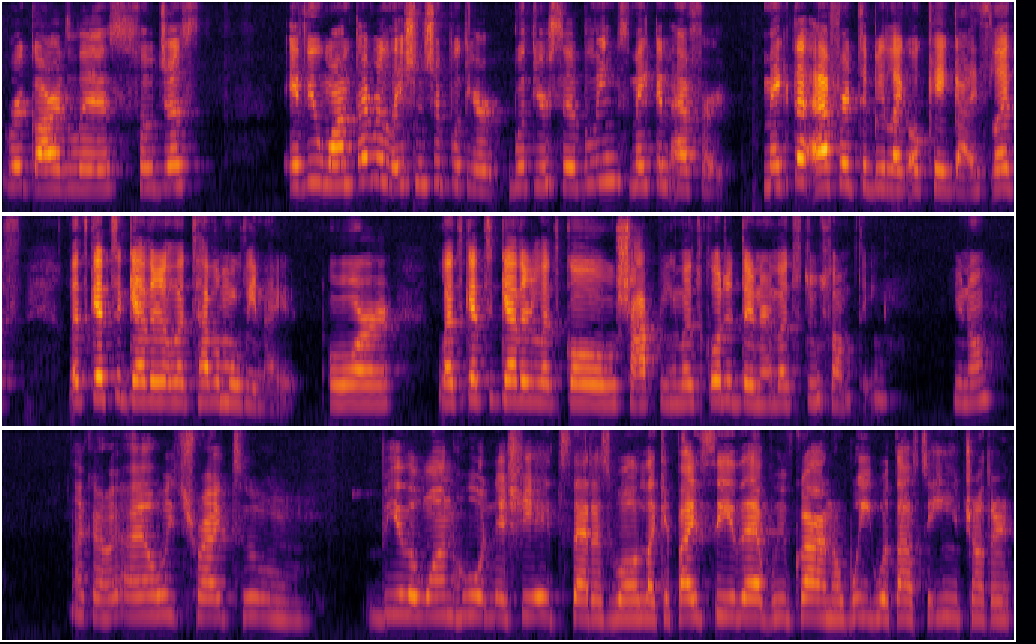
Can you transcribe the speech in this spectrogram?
regardless. So just if you want that relationship with your with your siblings, make an effort. Make the effort to be like, "Okay, guys, let's let's get together, let's have a movie night." Or let's get together, let's go shopping, let's go to dinner, let's do something. You know? Like I, I always try to be the one who initiates that as well. Like if I see that we've gone a week without seeing each other,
